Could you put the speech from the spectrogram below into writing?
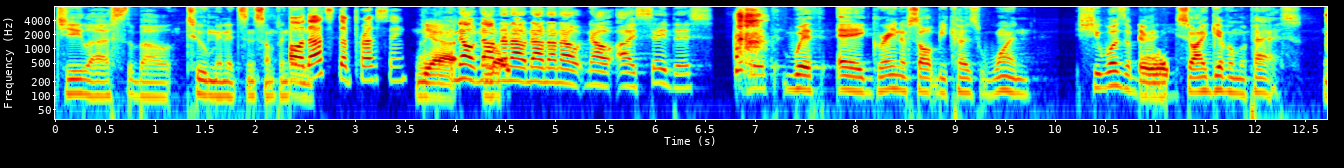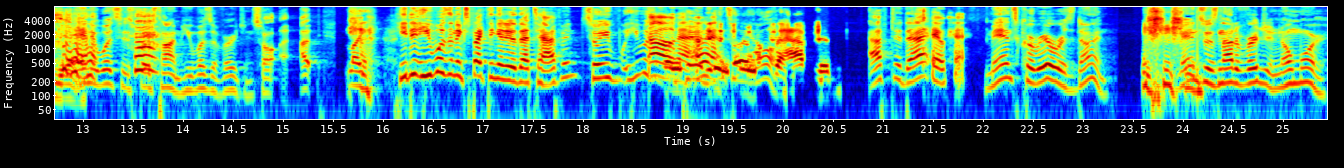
G lasts about two minutes and something. oh, that's depressing. Yeah. no, no, no, like- no, no, no, no, no. I say this with with a grain of salt because one, she was a was- so I give him a pass. and it was his first time. He was a virgin, so I, I like he did. He wasn't expecting any of that to happen, so he he was Oh, okay, prepared okay. to take it all. Gonna. After that, Okay, okay. man's career was done. Man's was not a virgin no more.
